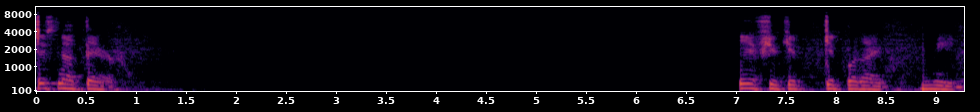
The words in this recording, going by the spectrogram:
just not there. If you get get what I mean.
